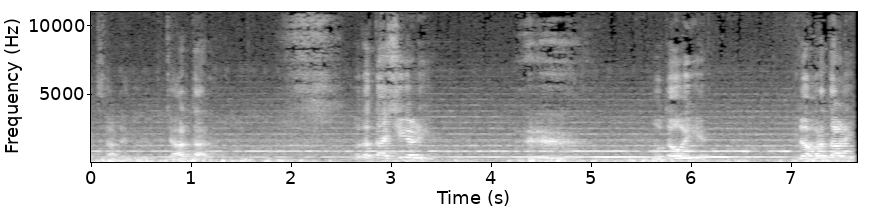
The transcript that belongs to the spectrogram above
ਅੱਜ ਸਾਡੇ ਕੋਲ ਵਿਚਾਰਧਾਰਾ ਉਹ ਤਾਂ ਕਾਸ਼ੀ ਵਾਲੀ। ਉਹ ਤਾਂ ਹੋਈ ਹੈ, ਨਫ਼ਰਤ ਵਾਲੀ।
